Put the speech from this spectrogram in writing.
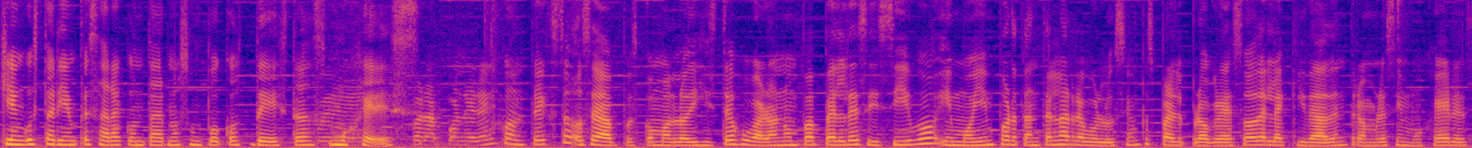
¿Quién gustaría empezar a contarnos un poco de estas Pues, mujeres? Para poner en contexto, o sea, pues como lo dijiste, jugaron un papel decisivo y muy importante en la revolución, pues para el progreso de la equidad entre hombres y mujeres.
